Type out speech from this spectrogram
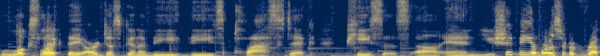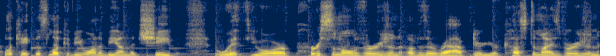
Looks like they are just going to be these plastic pieces. Uh, and you should be able to sort of replicate this look if you want to be on the cheap with your personal version of the Raptor, your customized version,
